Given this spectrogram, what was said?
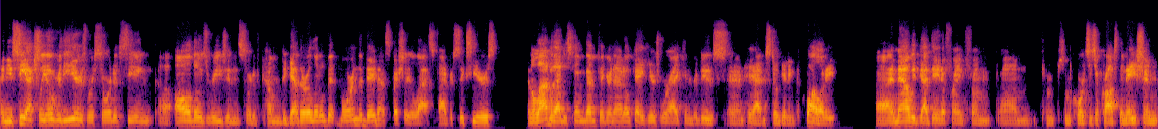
And you see, actually, over the years, we're sort of seeing uh, all those regions sort of come together a little bit more in the data, especially the last five or six years. And a lot of that is from them figuring out, okay, here's where I can reduce, and hey, I'm still getting the quality. Uh, and now we've got data, Frank, from um, from some courses across the nation.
